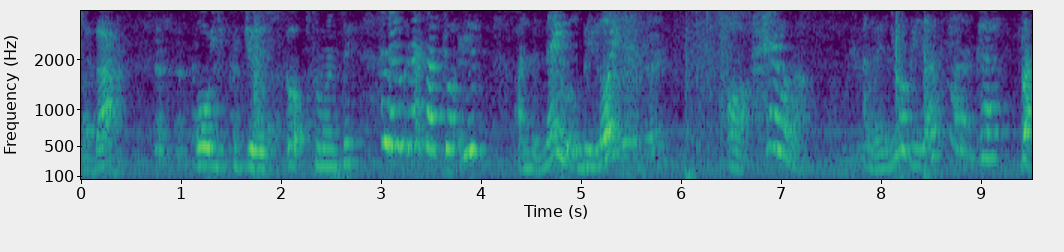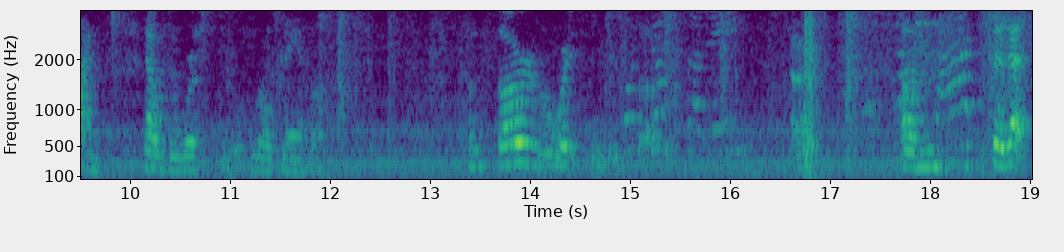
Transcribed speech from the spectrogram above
like that. Or you could just go up to someone and say, hello, can I dab chop you? And then they will be like, oh, hell no. And then you'll be like, I don't care. Bang. That was the worst role play ever. I'm sorry for wasting your time. Um, so that,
